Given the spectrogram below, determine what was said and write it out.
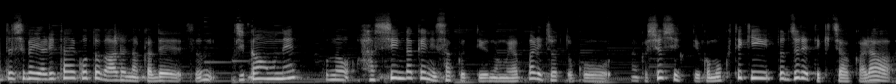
私がやりたいことがある中でその時間をねこの発信だけに割くっていうのもやっぱりちょっとこうなんか趣旨っていうか目的とずれてきちゃうから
